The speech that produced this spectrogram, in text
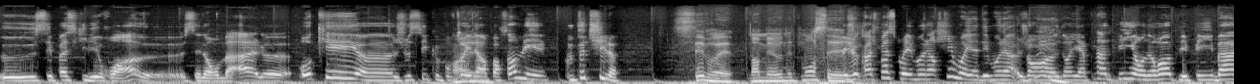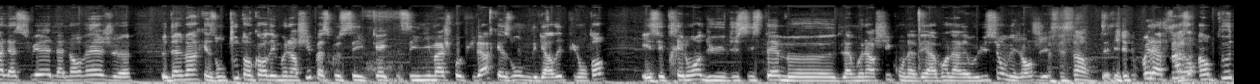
euh, c'est parce qu'il est roi, euh, c'est normal. euh, ok, euh, je sais que pour toi il est important, mais un peu chill. C'est vrai. Non mais honnêtement c'est. Mais je crache pas sur les monarchies. Moi, il y a des monarchies. Genre, euh, il y a plein de pays en Europe, les Pays-Bas, la Suède, la Norvège, euh, le Danemark, elles ont toutes encore des monarchies parce que c'est c'est une image populaire qu'elles ont gardée depuis longtemps. Et c'est très loin du, du système euh, de la monarchie qu'on avait avant la Révolution. Mais genre, j'ai C'est ça. j'ai trouvé la phrase Alors- un peu,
